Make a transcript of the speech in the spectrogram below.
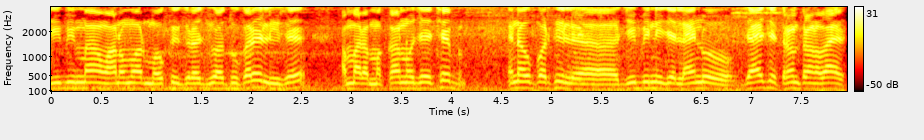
જીબીમાં વારંવાર મૌખિક રજૂઆતો કરેલી છે. અમારા મકાનો જે છે એના ઉપરથી જીબીની જે લાઈનો જાય છે ત્રણ ત્રણ વાયર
